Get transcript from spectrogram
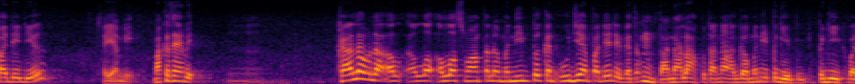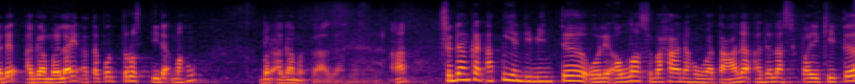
pada dia saya ambil. maka saya ambil. Hmm. kalaulah Allah Allah SWT menimpakan ujian pada dia dia kata hmm, tak naklah aku tak nak agama ni pergi pergi kepada agama lain ataupun terus tidak mahu beragama. Beragama. Ha? sedangkan apa yang diminta oleh Allah Subhanahu Wa Taala adalah supaya kita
